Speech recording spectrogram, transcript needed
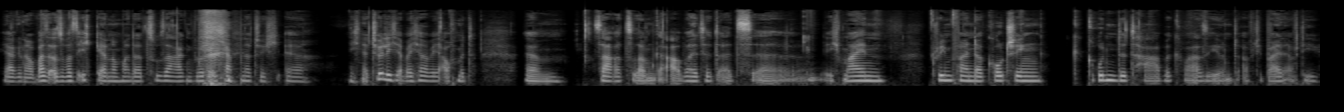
Ja, genau. Was, also was ich gerne nochmal dazu sagen würde, ich habe natürlich, äh, nicht natürlich, aber ich habe ja auch mit ähm, Sarah zusammengearbeitet, als äh, ich mein Dreamfinder Coaching gegründet habe quasi und auf die Beine, auf die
